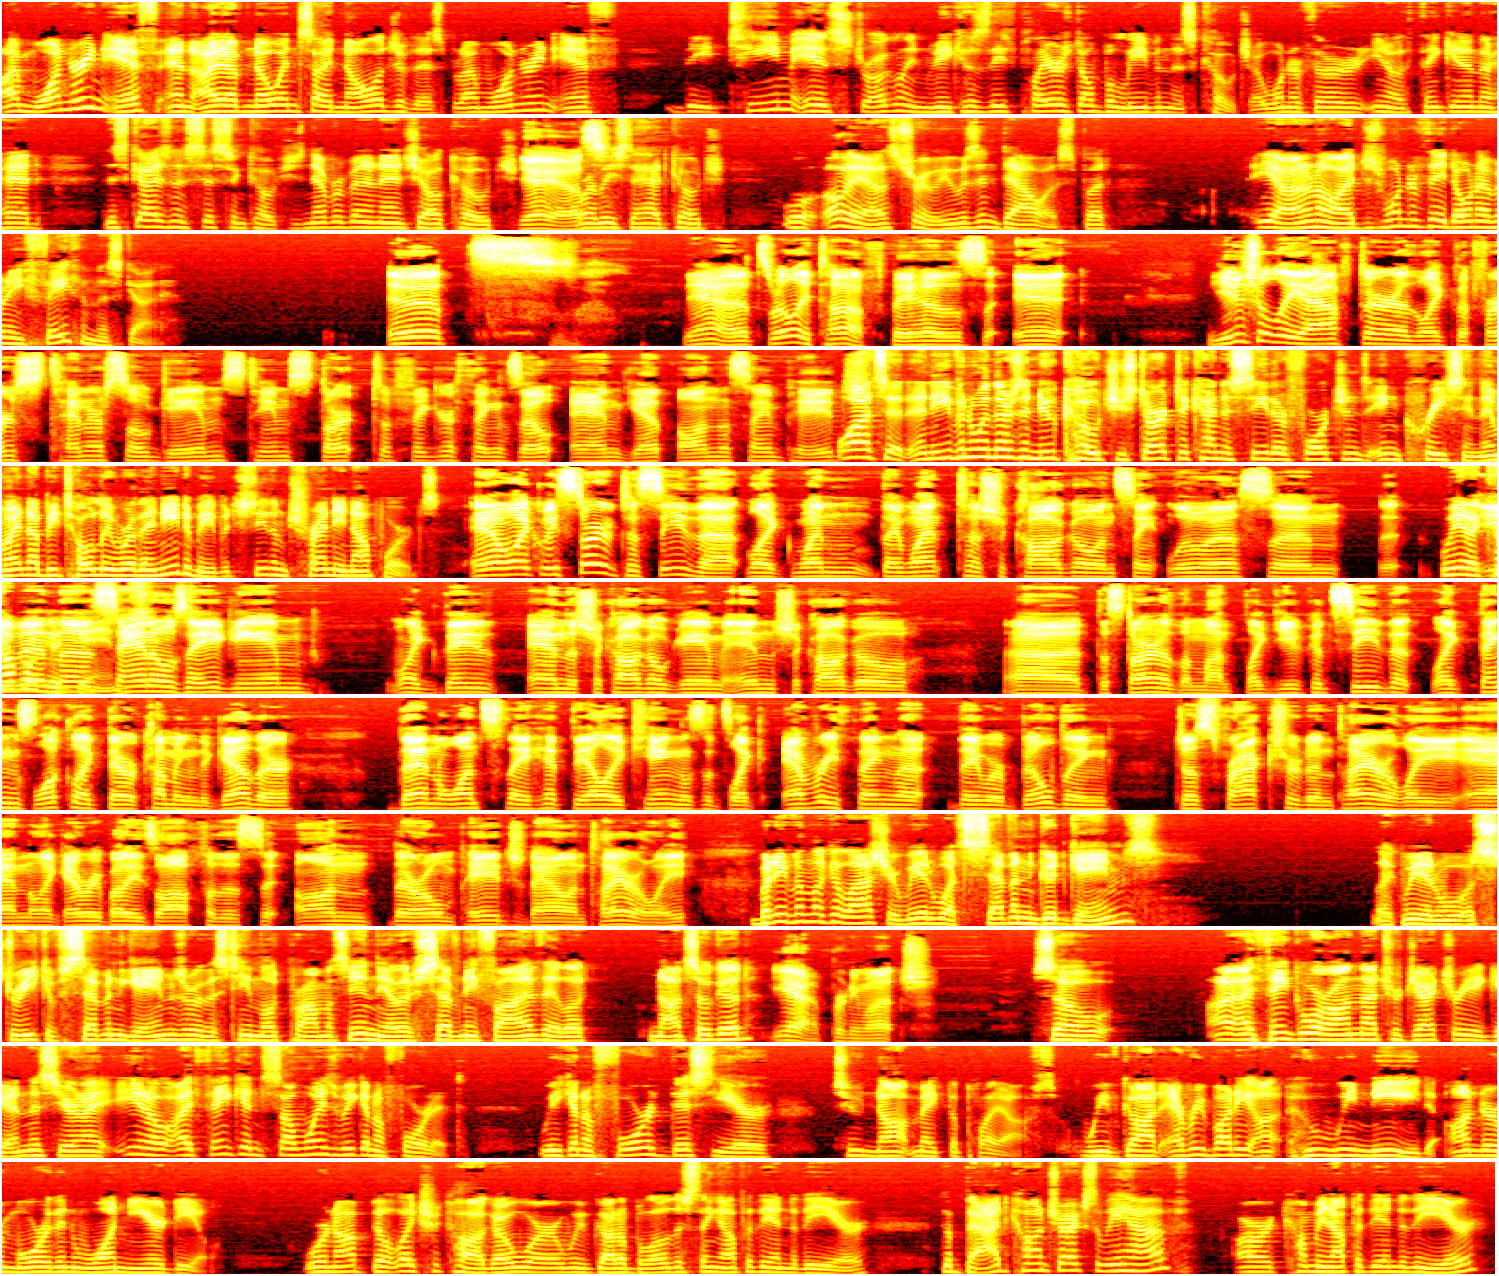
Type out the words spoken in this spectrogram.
I'm wondering if, and I have no inside knowledge of this, but I'm wondering if the team is struggling because these players don't believe in this coach. I wonder if they're, you know, thinking in their head, This guy's an assistant coach. He's never been an NHL coach, Yeah, or at least a head coach. Well, oh yeah, that's true. He was in Dallas, but yeah, I don't know. I just wonder if they don't have any faith in this guy. It's yeah, it's really tough because it usually after like the first 10 or so games teams start to figure things out and get on the same page. Well, that's it. And even when there's a new coach, you start to kind of see their fortunes increasing. They might not be totally where they need to be, but you see them trending upwards. And like we started to see that like when they went to Chicago and St. Louis and We had a couple even the games. San Jose game, like they and the Chicago game in Chicago uh at the start of the month, like you could see that like things look like they were coming together. Then once they hit the LA Kings, it's like everything that they were building just fractured entirely and like everybody's off of this on their own page now entirely. But even look at last year. We had what seven good games. Like we had a streak of seven games where this team looked promising, and the other seventy-five they looked not so good. Yeah, pretty much. So I, I think we're on that trajectory again this year, and I, you know, I think in some ways we can afford it. We can afford this year to not make the playoffs. We've got everybody uh, who we need under more than one year deal. We're not built like Chicago, where we've got to blow this thing up at the end of the year. The bad contracts that we have are coming up at the end of the year.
